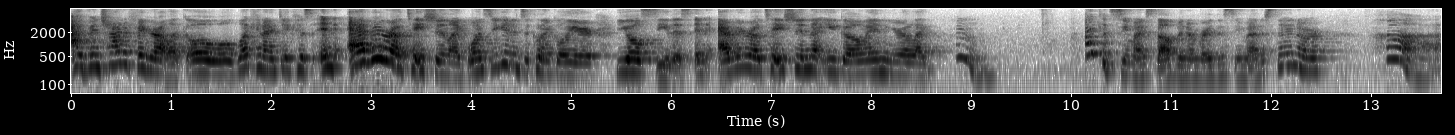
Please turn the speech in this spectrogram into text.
I've been trying to figure out like, oh, well, what can I do? Because in every rotation, like once you get into clinical year, you'll see this. In every rotation that you go in, you're like, hmm, I could see myself in emergency medicine or, huh,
